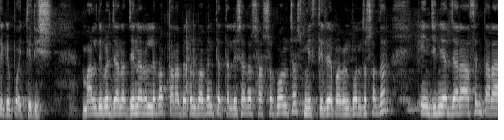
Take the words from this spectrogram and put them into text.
থেকে পঁয়ত্রিশ। মালদ্বীপের যারা জেনারেল লেবার তারা বেতন পাবেন তেতাল্লিশ হাজার সাতশো পঞ্চাশ, মিস্ত্রিরা পাবেন পঞ্চাশ হাজার। ইঞ্জিনিয়ার যারা আছেন, তারা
